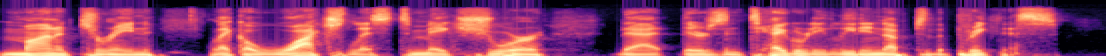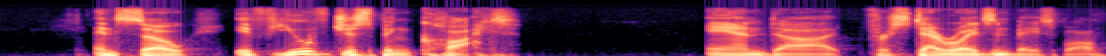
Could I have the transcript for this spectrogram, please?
monitoring, like a watch list to make sure that there's integrity leading up to the Preakness. And so if you've just been caught and uh, for steroids in baseball,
